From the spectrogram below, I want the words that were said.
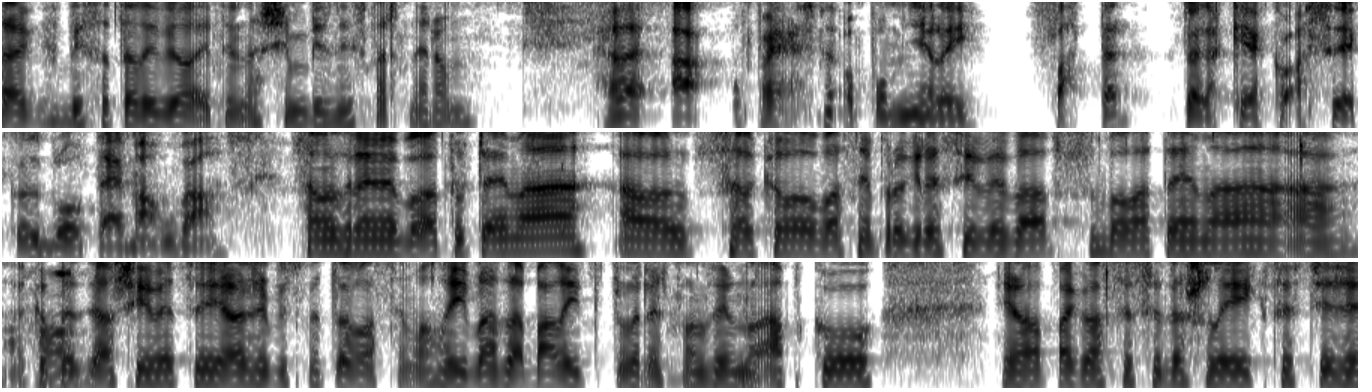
tak by sa to líbilo aj tým našim business partnerom. Hele, a úplně jsme opomněli Flutter. To je taky jako asi jako bylo téma u vás. Samozrejme bola to téma, ale celkovo vlastne Progressive Web Apps bola téma a Aha. kopec ďalších vecí, jo, že by sme to vlastne mohli iba zabaliť tú responsívnu apku. Jo, pak vlastne sme došli k ceste, že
